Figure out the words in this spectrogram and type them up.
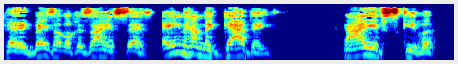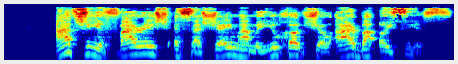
Perik Beis Halacha says, Ein HaMegadef Chayiv Skila Achi Yefarish Es Hashem HaMeyuchot Shel Arba Oisius.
